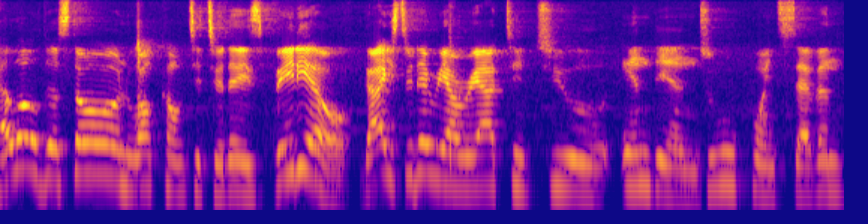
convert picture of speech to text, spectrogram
Hello Dostone, welcome to today's video. Guys, today we are reacting to Indian 2.7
